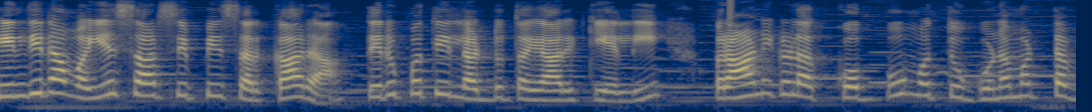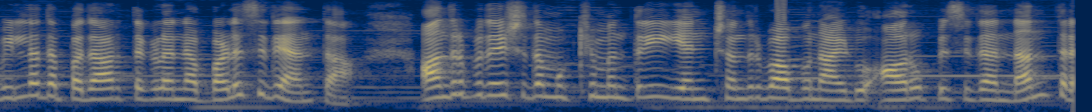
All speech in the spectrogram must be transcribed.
ಹಿಂದಿನ ವೈಎಸ್ಆರ್ಸಿಪಿ ಸರ್ಕಾರ ತಿರುಪತಿ ಲಡ್ಡು ತಯಾರಿಕೆಯಲ್ಲಿ ಪ್ರಾಣಿಗಳ ಕೊಬ್ಬು ಮತ್ತು ಗುಣಮಟ್ಟವಿಲ್ಲದ ಪದಾರ್ಥಗಳನ್ನು ಬಳಸಿದೆ ಅಂತ ಆಂಧ್ರಪ್ರದೇಶದ ಮುಖ್ಯಮಂತ್ರಿ ಎನ್. ಚಂದ್ರಬಾಬು ನಾಯ್ಡು ಆರೋಪಿಸಿದ ನಂತರ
